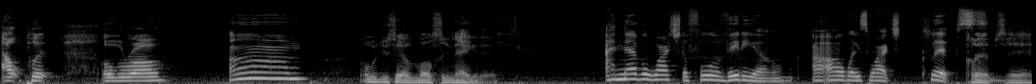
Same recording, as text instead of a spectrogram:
output overall, Um, or would you say it was mostly negative? I never watched the full video. I always watch clips. Clips, yeah.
